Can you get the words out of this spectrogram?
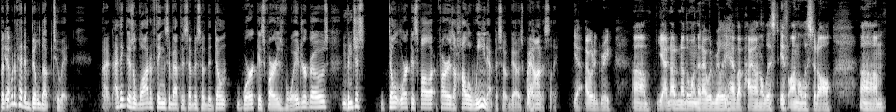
But they would have had to build up to it. I, I think there's a lot of things about this episode that don't work as far as Voyager goes, but just don't work as far, far as a Halloween episode goes. Quite Right. honestly. Yeah, I would agree. Um, yeah, not another one that I would really have up high on the list, if on the list at all. Um,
